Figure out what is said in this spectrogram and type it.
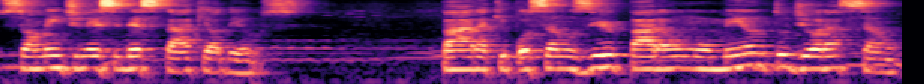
somente nesse destaque, ó Deus, para que possamos ir para um momento de oração,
